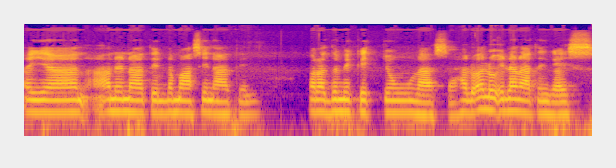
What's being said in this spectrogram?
ayan, ano natin, lamasin natin. Para dumikit yung lasa. Halo-haloin lang natin, guys.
